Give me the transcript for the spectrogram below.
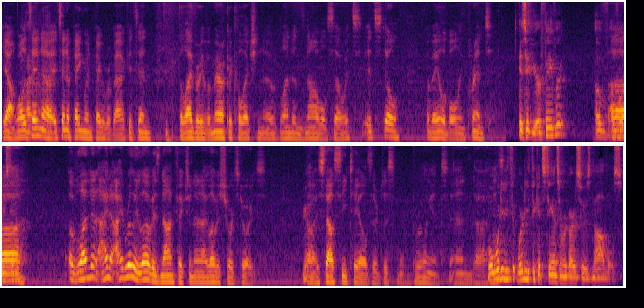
Yeah, well, it's I- in uh, it's in a Penguin paperback. It's in the Library of America collection of London's novels, so it's it's still available in print. Is it your favorite of, of what he's Uh, done? Of London, I, I really love his nonfiction and I love his short stories. Yeah. Uh, his South Sea Tales are just brilliant. And uh, well, what do you th- where do you think it stands in regards to his novels?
